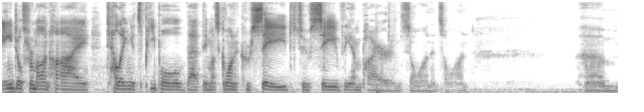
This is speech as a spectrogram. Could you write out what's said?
angels from on high telling its people that they must go on a crusade to save the empire, and so on and so on. Um,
